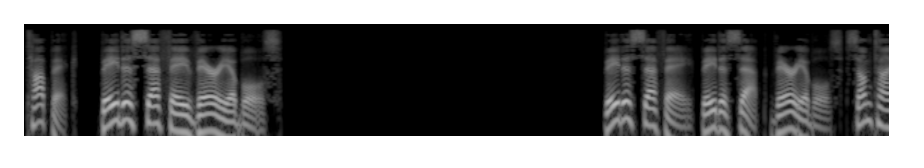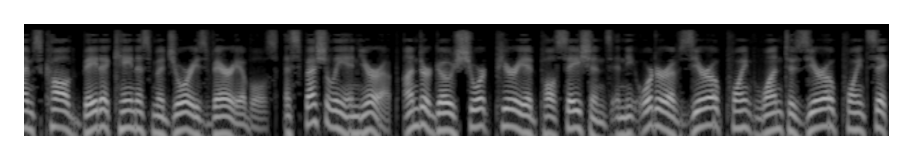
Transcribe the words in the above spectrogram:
Topic: Beta Cephei variables. Beta Cephei beta -cep variables sometimes called beta Canis majoris variables, especially in Europe undergo short-period pulsations in the order of 0.1 to 0.6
